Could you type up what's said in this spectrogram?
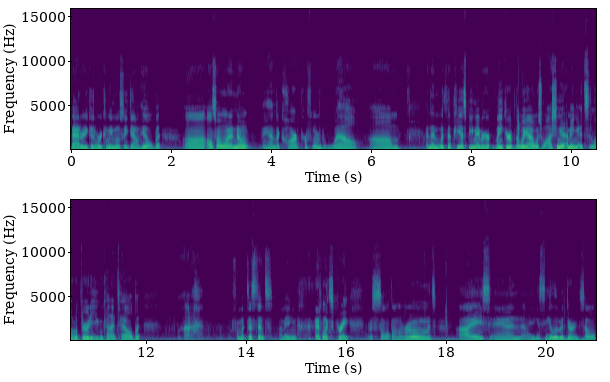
battery because we're coming mostly downhill. But uh, also I want to note, man, the car performed well. Um, and then with the PSB maker, maker, the way I was washing it, I mean, it's a little dirty. You can kind of tell, but uh, from a distance, I mean, it looks great. There's salt on the roads, ice, and uh, you can see a little bit of dirt. So,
